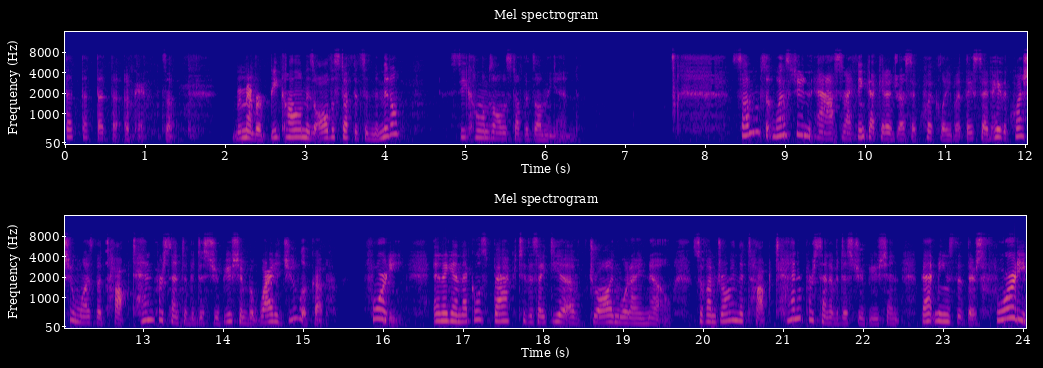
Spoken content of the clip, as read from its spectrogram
-da -da. Okay, so remember, B column is all the stuff that's in the middle, C column is all the stuff that's on the end. Some one student asked, and I think I could address it quickly, but they said, hey, the question was the top 10% of a distribution, but why did you look up 40? And again, that goes back to this idea of drawing what I know. So if I'm drawing the top 10% of a distribution, that means that there's 40%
